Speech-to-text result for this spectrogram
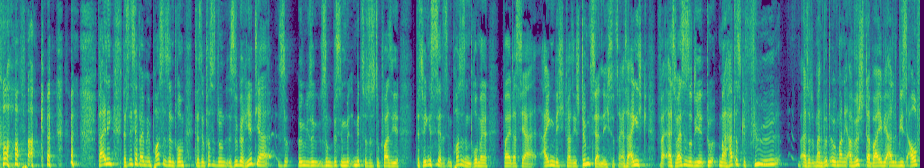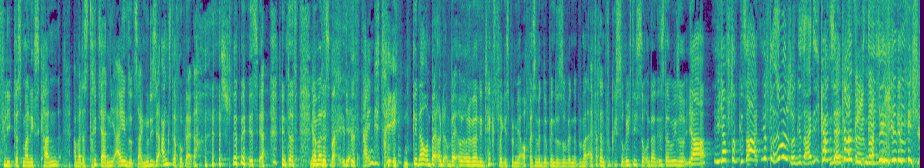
Oh, fuck. Vor allen Dingen, das ist ja beim Imposter-Syndrom, das Imposter-Syndrom suggeriert ja so irgendwie so, so ein bisschen mit, mit, so dass du quasi, deswegen ist es ja das Imposter-Syndrom, weil, weil das ja eigentlich quasi stimmt's ja nicht sozusagen. Also eigentlich, also weißt du, so die, du, man hat das Gefühl, Also man wird irgendwann erwischt dabei, wie alle, wie es auffliegt, dass man nichts kann. Aber das tritt ja nie ein sozusagen. Nur diese Angst davor bleibt. das Schlimme ist ja, wenn das, Ja, wenn man das, ist ja, es eingetreten. Genau, und, bei, und, und, oder wenn man den Text vergisst bei mir auch, weißt du, wenn du, wenn du so, wenn, wenn man einfach dann wirklich so richtig so, und dann ist dann wirklich so, ja, ich hab's doch gesagt, ich hab's doch immer schon gesagt, ich kann's ja einfach nicht.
